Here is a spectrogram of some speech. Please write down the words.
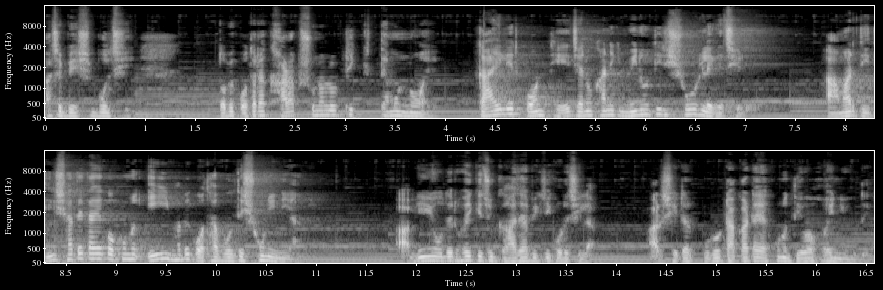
আচ্ছা বেশ বলছি। তবে কতটা খারাপ শোনালো ঠিক তেমন নয়। কাইলের কণ্ঠে যেন খানিক মিনতির সুর লেগেছিল। আমার দিদির সাথে তাকে কখনো এইভাবে কথা বলতে শুনিনি আমি। আমি ওদের হয়ে কিছু গাঁজা বিক্রি করেছিলাম আর সেটার পুরো টাকাটা এখনও দেওয়া হয়নি ওদের।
